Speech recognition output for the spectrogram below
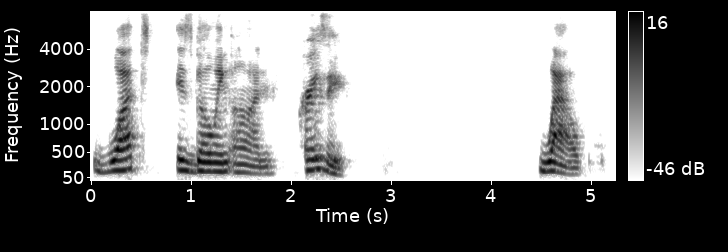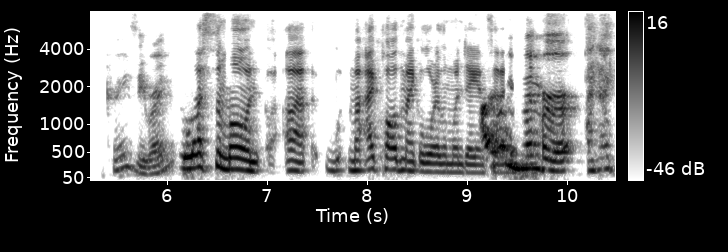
What is going on? Crazy. Wow. Crazy, right? Les Simone, uh, my, I called Michael Orland one day and said, I said, remember, and I,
